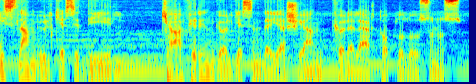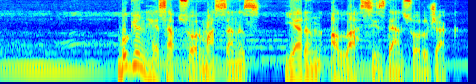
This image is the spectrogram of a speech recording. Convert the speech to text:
İslam ülkesi değil, kafirin gölgesinde yaşayan köleler topluluğusunuz. Bugün hesap sormazsanız, yarın Allah sizden soracak.''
